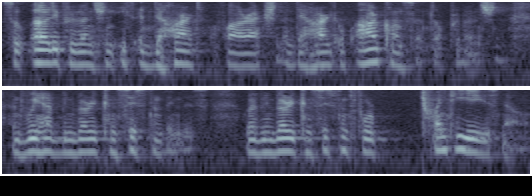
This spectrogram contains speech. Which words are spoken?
So early prevention is at the heart of our action, at the heart of our concept of prevention. And we have been very consistent in this. We have been very consistent for 20 years now.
